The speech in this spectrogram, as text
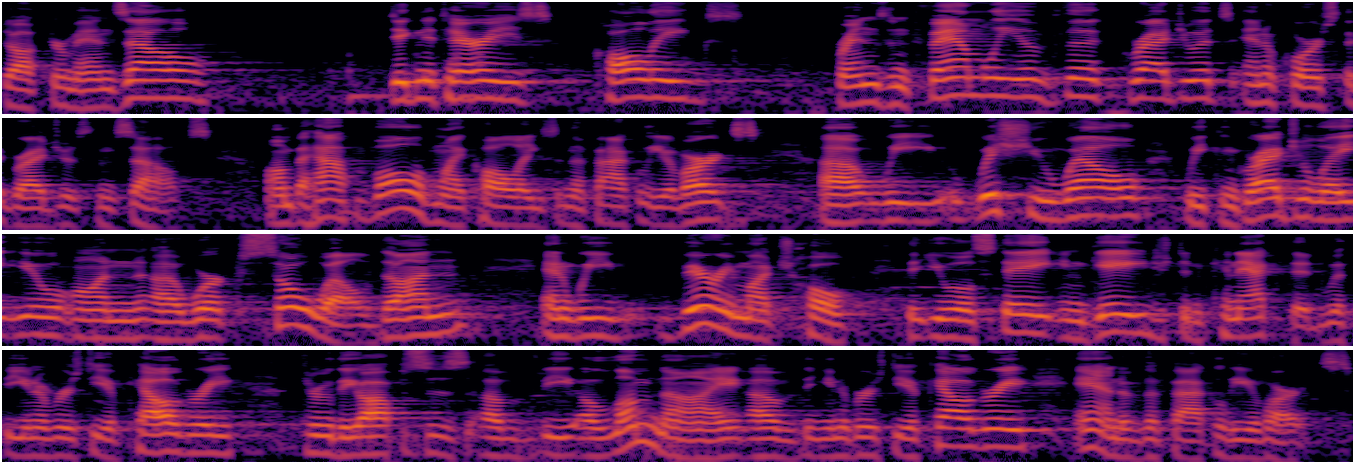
Dr. Manzel, dignitaries, colleagues, friends and family of the graduates, and of course the graduates themselves. On behalf of all of my colleagues in the Faculty of Arts, uh, we wish you well, we congratulate you on uh, work so well done, and we very much hope that you will stay engaged and connected with the University of Calgary through the offices of the alumni of the University of Calgary and of the Faculty of Arts.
